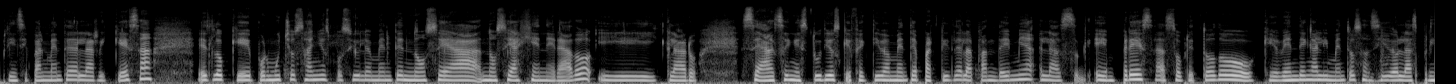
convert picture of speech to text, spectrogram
principalmente de la riqueza, es lo que por muchos años posiblemente no se ha, no se ha generado y claro, se hacen estudios que efectivamente a partir de la pandemia las empresas, sobre todo que venden alimentos, han sido las principales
